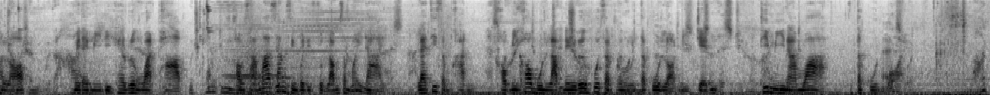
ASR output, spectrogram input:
คาลอฟไม่ได้มีดีแค่เรื่องวาดภาพ เขาสามารถสร้างสิ่งประดิษฐ์สุดล้ำสมัยได้ และที่สำคัญเขามีข้อมูลลับในเรื่องผู้สนับสนุนตระกูลหลอดดีเจนที่มีนามว่าตระกูลบอย What?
